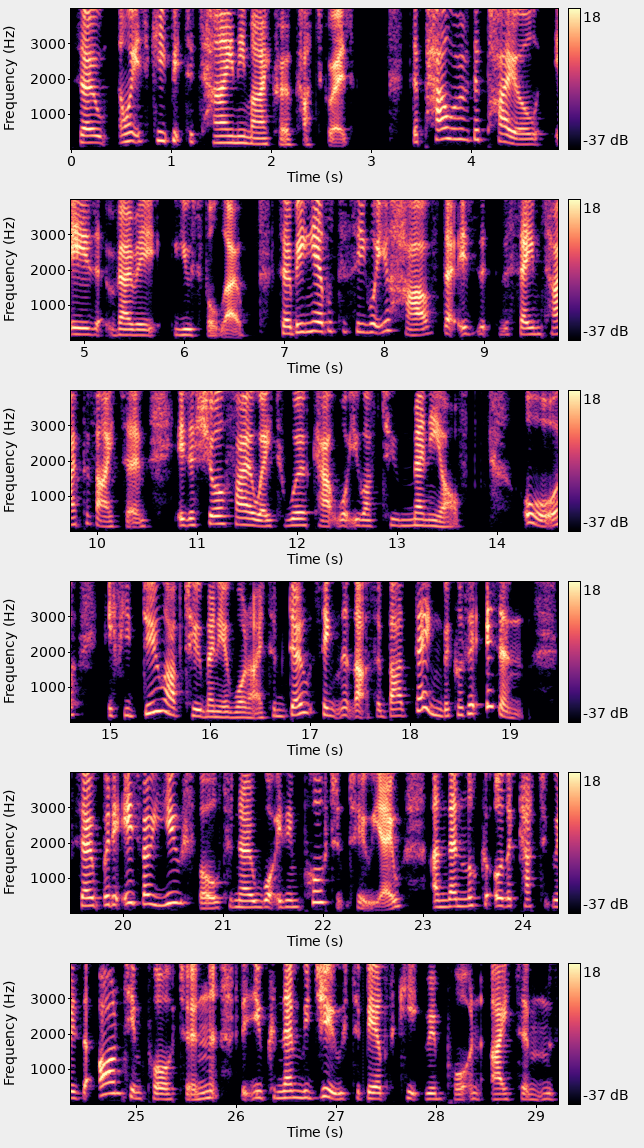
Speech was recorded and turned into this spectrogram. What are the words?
So I want you to keep it to tiny micro categories. The power of the pile is very useful though. So being able to see what you have that is the same type of item is a surefire way to work out what you have too many of. Or if you do have too many of one item, don't think that that's a bad thing because it isn't. So, but it is very useful to know what is important to you and then look at other categories that aren't important that you can then reduce to be able to keep your important items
